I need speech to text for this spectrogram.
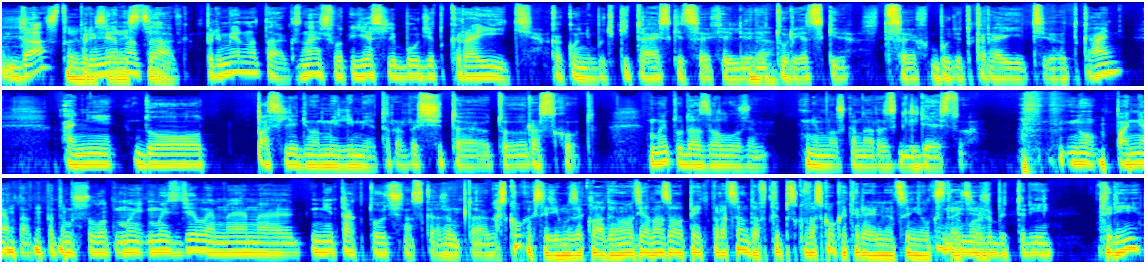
Да, примерно так. Примерно так. Знаешь, вот если будет кроить какой-нибудь китайский цех или да. турецкий цех будет кроить э, ткань, они до последнего миллиметра рассчитают расход. Мы туда заложим немножко на разгильдяйство. Ну, понятно, потому что вот мы, мы сделаем, наверное, не так точно, скажем так. А сколько, кстати, мы закладываем? Вот я назвал 5%, ты во сколько ты реально оценил, кстати? Ну, может быть, 3. 3?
